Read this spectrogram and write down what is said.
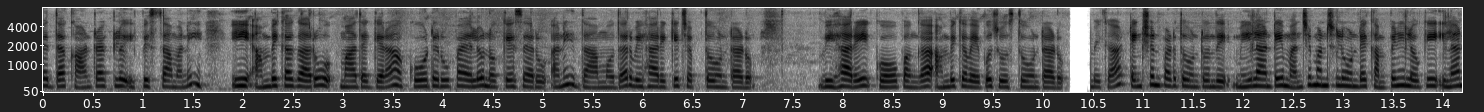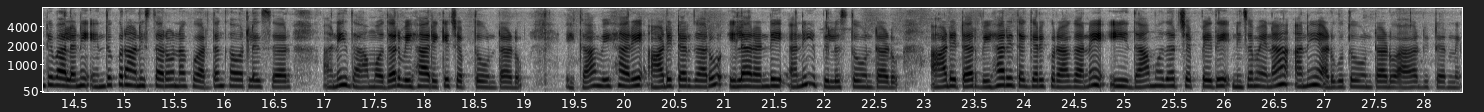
పెద్ద కాంట్రాక్టులు ఇప్పిస్తామని ఈ అంబిక గారు మా దగ్గర కోటి రూపాయలు నొక్కేశారు అని దామోదర్ విహారీకి చెప్తూ ఉంటాడు. విహారీ కోపంగా అంబిక వైపు చూస్తూ ఉంటాడు. అంబిక టెన్షన్ పడుతూ ఉంటుంది. మీలాంటి మంచి మనుషులు ఉండే కంపెనీలోకి ఇలాంటి వాళ్ళని ఎందుకు రాణిస్తారో నాకు అర్థం కావట్లేదు సార్ అని దామోదర్ విహారీకి చెప్తూ ఉంటాడు. ఇక విహారీ ఆడిటర్ గారు ఇలా రండి అని పిలుస్తూ ఉంటాడు. ఆడిటర్ విహారీ దగ్గరికి రాగానే ఈ దామోదర్ చెప్పేది నిజమేనా? అని అడుగుతూ ఉంటాడు ఆడిటర్ని.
